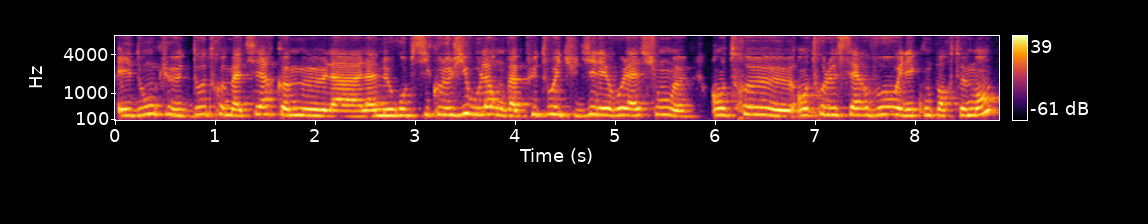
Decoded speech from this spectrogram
et donc euh, d'autres matières comme euh, la, la, neuropsychologie où là on va plutôt étudier les relations euh, entre entre le cerveau et les comportements.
